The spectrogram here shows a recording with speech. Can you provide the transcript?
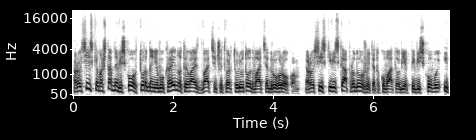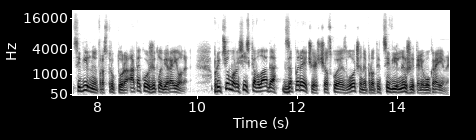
Російське масштабне військове вторгнення в Україну триває з 24 лютого 2022 року. Російські війська продовжують атакувати об'єкти військової і цивільної інфраструктури, а також житлові райони. При цьому російська влада заперечує, що скоє злочини проти цивільних жителів України.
